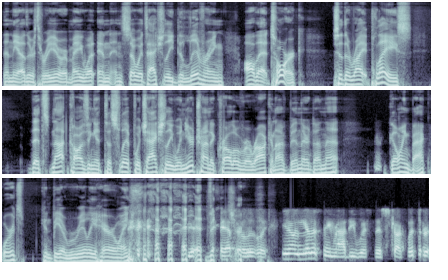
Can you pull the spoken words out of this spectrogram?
than the other three, or it may what, and and so it's actually delivering all that torque to the right place that's not causing it to slip. Which actually, when you're trying to crawl over a rock, and I've been there, done that, going backwards can be a really harrowing Yeah, adventure. absolutely. You know, and the other thing, Robbie, with this truck, what the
